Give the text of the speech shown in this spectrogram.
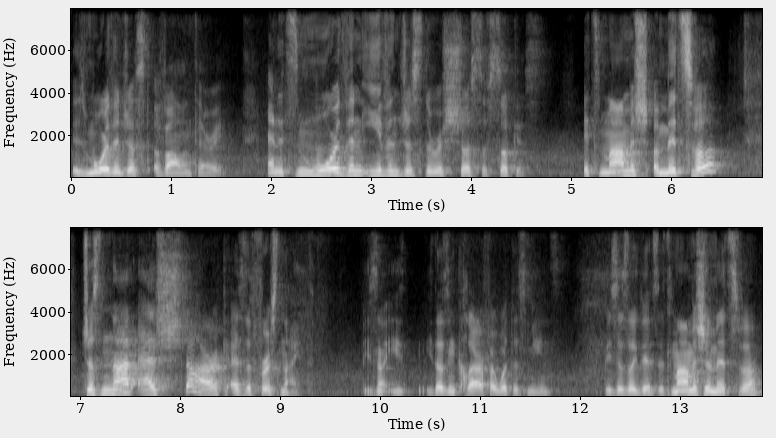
is more than just a voluntary, and it's more than even just the rishus of Sukkot. It's mamish a mitzvah, just not as stark as the first night. He's not, he, he doesn't clarify what this means. He says like this: It's mamish a mitzvah,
